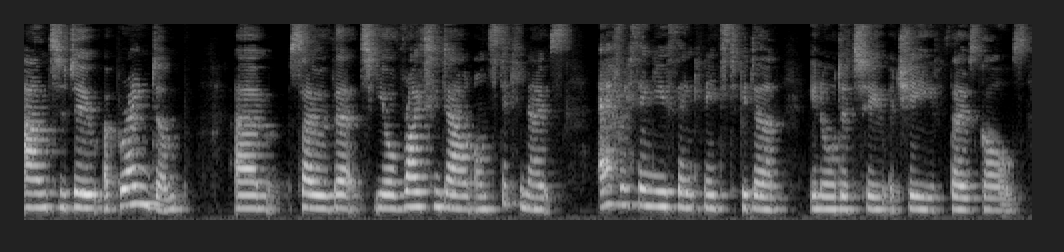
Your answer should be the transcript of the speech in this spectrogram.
and to do a brain dump um, so that you're writing down on sticky notes everything you think needs to be done in order to achieve those goals.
